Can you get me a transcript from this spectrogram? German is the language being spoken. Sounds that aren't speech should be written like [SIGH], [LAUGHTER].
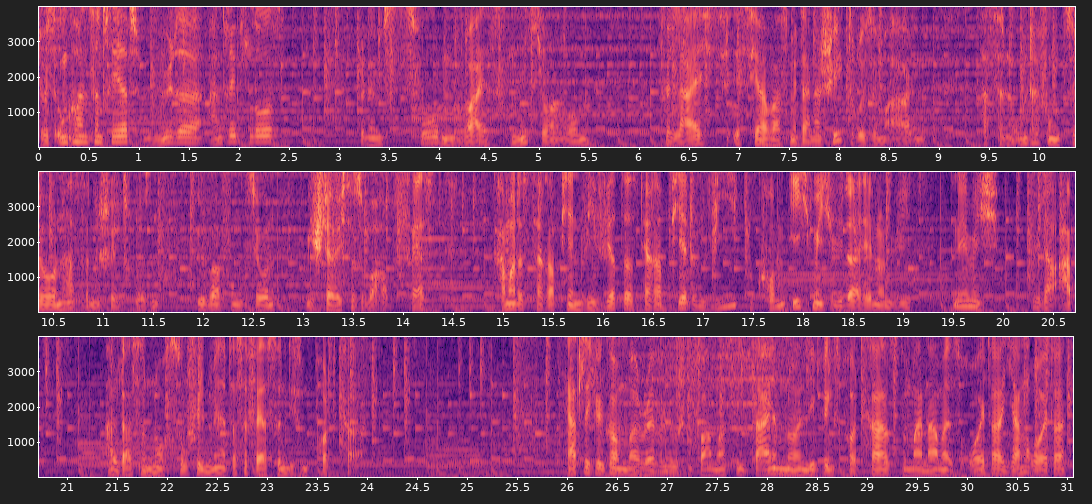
Du bist unkonzentriert, müde, antriebslos. Du nimmst zu und weißt nicht warum. Vielleicht ist ja was mit deiner Schilddrüse im Argen. Hast du eine Unterfunktion? Hast du eine Schilddrüsenüberfunktion? Wie stelle ich das überhaupt fest? Kann man das therapieren? Wie wird das therapiert? Und wie bekomme ich mich wieder hin und wie nehme ich wieder ab? All das und noch so viel mehr, das erfährst du in diesem Podcast. Herzlich willkommen bei Revolution Pharmacy, deinem neuen Lieblingspodcast. Mein Name ist Reuter, Jan Reuter.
